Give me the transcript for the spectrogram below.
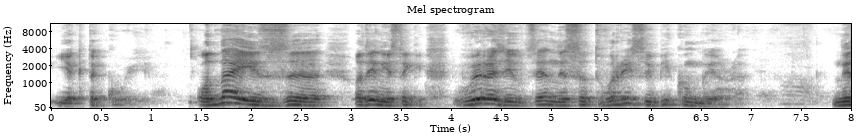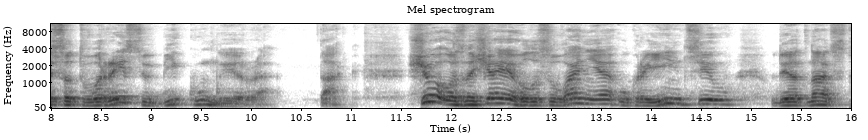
як такої. Одна із, е, один із таких виразів це не сотвори собі кумира. Не сотвори собі кумира. Так. Що означає голосування українців у 2019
